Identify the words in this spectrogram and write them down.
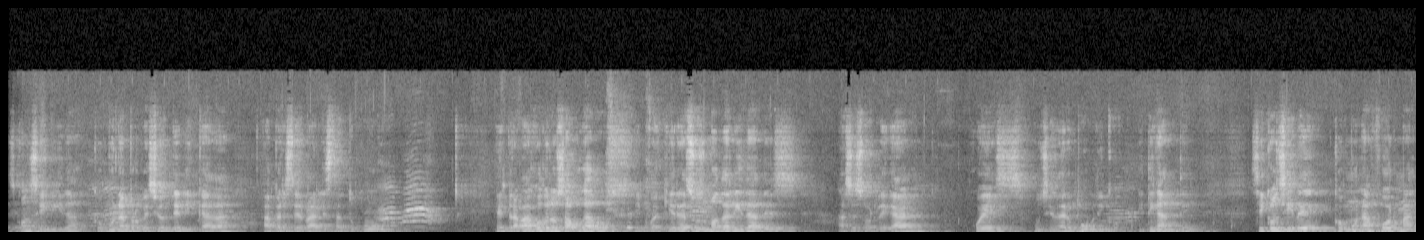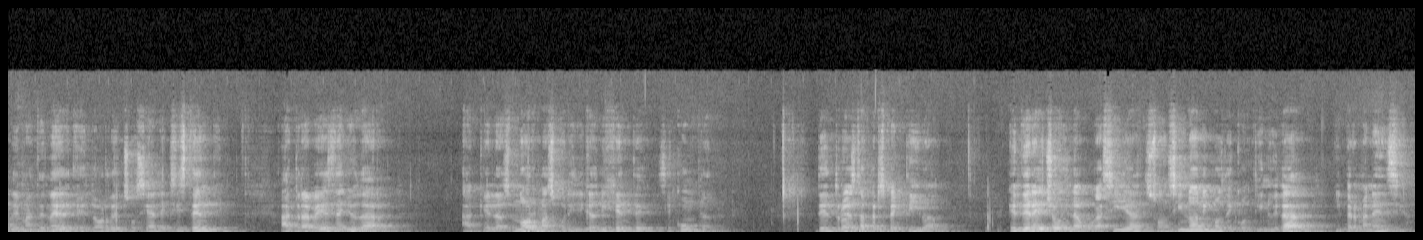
es concebida como una profesión dedicada a preservar el statu quo. El trabajo de los abogados, en cualquiera de sus modalidades, asesor legal, juez, funcionario público, litigante, se concibe como una forma de mantener el orden social existente a través de ayudar a que las normas jurídicas vigentes se cumplan. Dentro de esta perspectiva, el derecho y la abogacía son sinónimos de continuidad y permanencia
